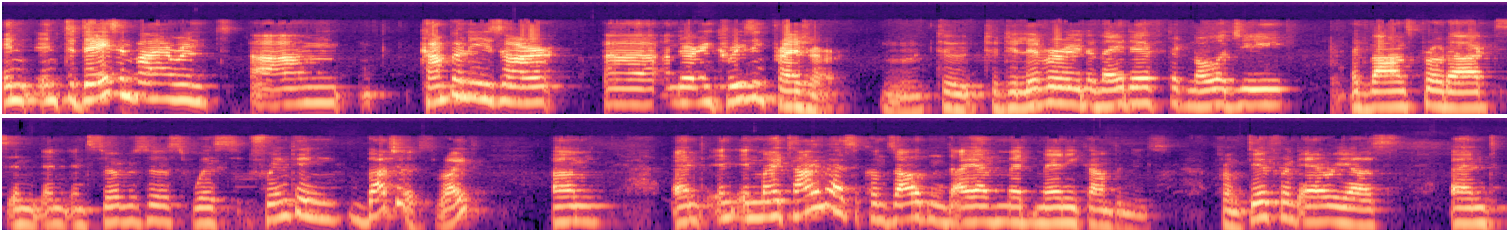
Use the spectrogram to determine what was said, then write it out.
in, in today's environment, um, companies are uh, under increasing pressure um, to to deliver innovative technology advanced products and, and, and services with shrinking budgets, right? Um, and in, in my time as a consultant, I have met many companies from different areas, and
